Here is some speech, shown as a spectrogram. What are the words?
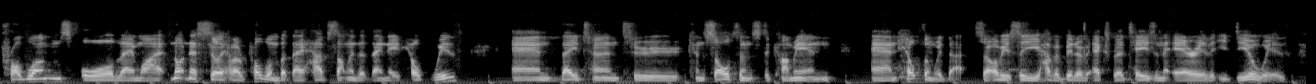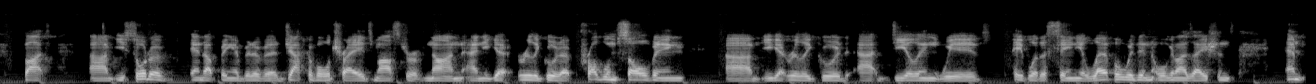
problems, or they might not necessarily have a problem, but they have something that they need help with. And they turn to consultants to come in and help them with that. So obviously, you have a bit of expertise in the area that you deal with, but um, you sort of end up being a bit of a jack of all trades, master of none, and you get really good at problem solving. Um, you get really good at dealing with people at a senior level within organizations and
